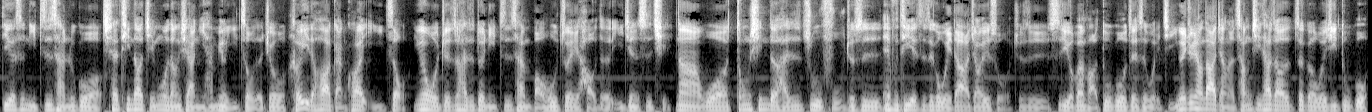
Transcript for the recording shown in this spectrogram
第一个是你资产如果现在听到节目当下你还没有移走的，就可以的话赶快移走，因为我觉得这还是对你资产保护最好的一件事情。那我衷心的还是祝福，就是 FTS 这个伟大的交易所，就是是有办法度过这次危机，因为就像大家讲的，长期它只要这个危机度过，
